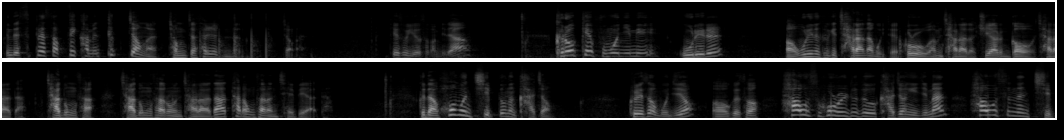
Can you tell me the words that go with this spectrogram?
근데 specific 하면 특정한 정자 살려준다는 거. 특정한. 계속 이어서 갑니다. 그렇게 부모님이 우리를 어, 우리는 그렇게 자라나고 있죠. grow 하면 자라다. GR은 go 자라다. 자동사 자동사로는 자라다. 타동사로는 재배하다. 그 다음 home은 집 또는 가정. 그래서 뭐지요? 어 그래서 household도 가정이지만 house는 집,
